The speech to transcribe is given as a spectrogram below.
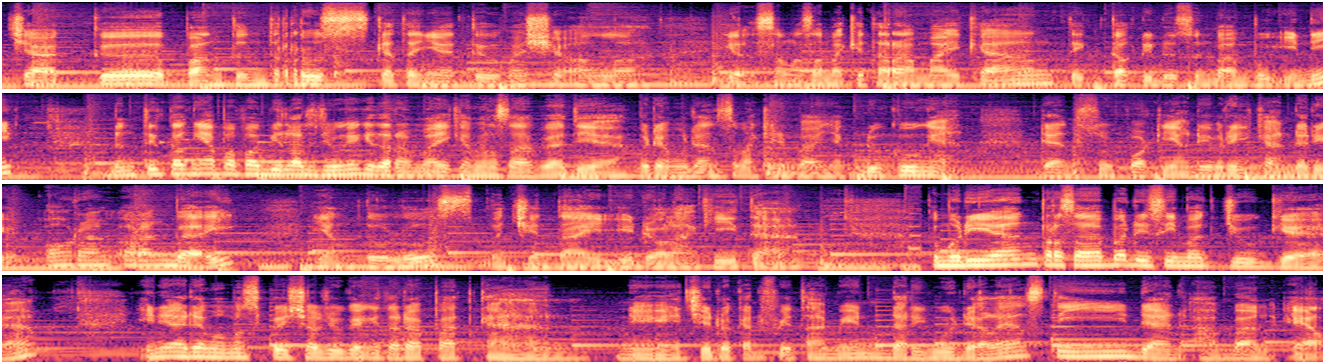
Cakep, pantun terus katanya itu, Masya Allah. Yuk sama-sama kita ramaikan TikTok di Dusun Bambu ini. Dan TikToknya Papa Bilar juga kita ramaikan persahabat ya. Mudah-mudahan semakin banyak dukungan dan support yang diberikan dari orang-orang baik Yang tulus mencintai idola kita Kemudian persahabat disimak juga ini ada momen spesial juga yang kita dapatkan. Nih, cidukan vitamin dari Bunda Lesti dan Abang L.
